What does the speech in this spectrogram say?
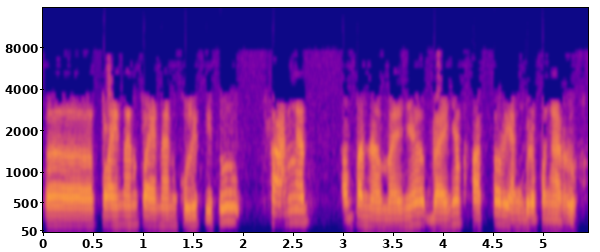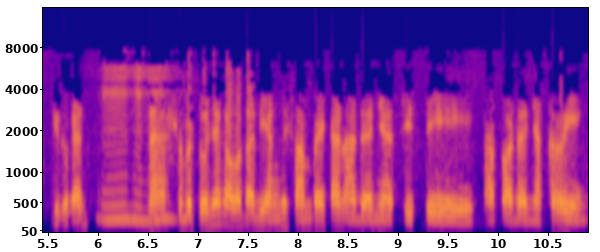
kelainan kelainan-kelainan kulit itu sangat apa namanya banyak faktor yang berpengaruh gitu kan. Mm-hmm. Nah sebetulnya kalau tadi yang disampaikan adanya sisi atau adanya kering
